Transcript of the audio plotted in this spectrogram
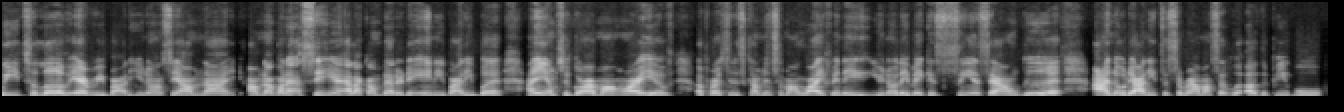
we to love everybody. You know what I'm saying? I'm not I'm not gonna sit here and act like I'm better than anybody, but I am to guard my heart. If a person is coming into my life and they, you know, they make it sin sound good, I know that I need to surround myself with other people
